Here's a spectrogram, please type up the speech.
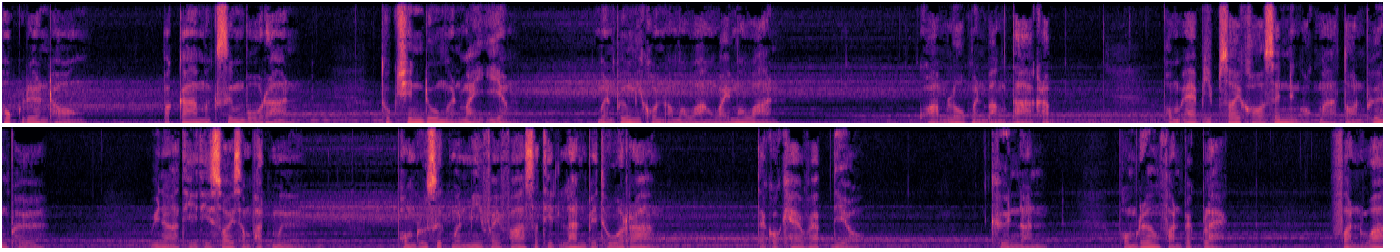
พกเรือนทอง ปากกาหมึกซึมโบราณ ทุกชิ้นดูเหมือนใหม่เอี่ยม เหมือนเพิ่งมีคนเอามาวางไว้เมื่อวาน ความโลภมันบังตาครับ ผมแอบหยิบสร้อยคอเส้นหนึ่งออกมาตอนเพื่อนเผลอวินาทีที่สร้อยสัมผัสมือ ผมรู้สึกเหมือนมีไฟฟ้าสถิตลั่นไปทั่วร่าง แต่ก็แค่แวบเดียว คืนนั้น ผมเริ่มฝันแปลกๆ ฝันว่า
